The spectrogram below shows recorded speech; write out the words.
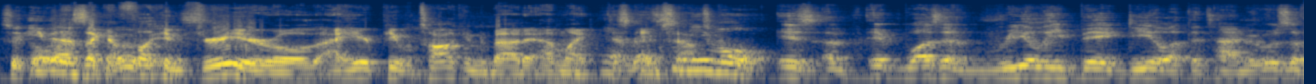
So even as like a fucking three year old, I hear people talking about it. I'm like, Yeah, this game Resident sounds Evil is a. It was a really big deal at the time. It was a.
